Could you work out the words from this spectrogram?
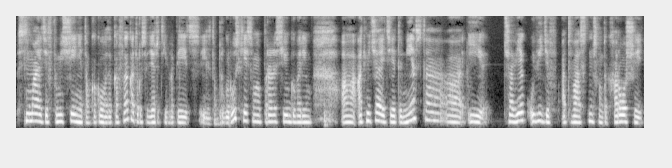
снимаете в помещении там какого-то кафе, который содержит европеец или там другой русский, если мы про Россию говорим, а, отмечаете это место и человек, увидев от вас, ну, скажем так, хороший,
